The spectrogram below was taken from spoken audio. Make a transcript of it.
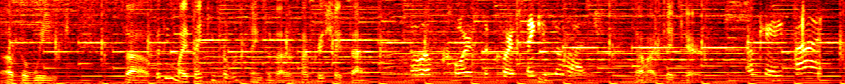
of the week. So, but anyway, thank you for listening to those. I appreciate that. Oh, of course, of course. Thank you so much. All right, take care. Okay, bye.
